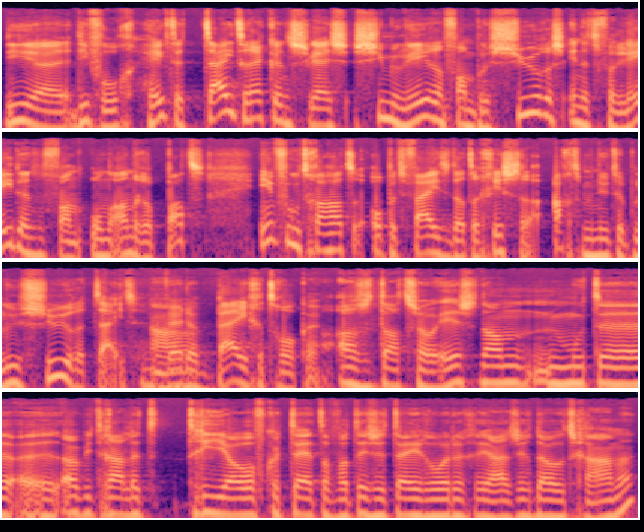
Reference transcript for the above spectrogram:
Die, die vroeg, heeft het tijdrekken slash simuleren van blessures in het verleden van onder andere pad invloed gehad op het feit dat er gisteren acht minuten blessuretijd Nou. werden bijgetrokken? Als dat zo is, dan moet de eh, arbitrale trio of kwartet of wat is het tegenwoordig, ja, zich doodschamen.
